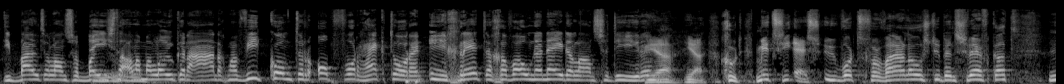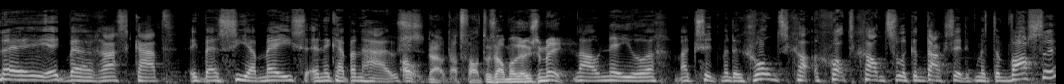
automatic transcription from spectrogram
Die buitenlandse beesten, allemaal leuk en aardig. Maar wie komt er op voor Hector en Ingrid, de gewone Nederlandse dieren? Ja, ja. Goed, Mitsi S., u wordt verwaarloosd, u bent zwerfkat? Nee, ik ben raskat. Ik ben Siamees en ik heb een huis. Oh, nou, dat valt dus allemaal reuze mee. Nou, nee hoor. Maar ik zit met de godsga- godganselijke dag zit ik met te wassen.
